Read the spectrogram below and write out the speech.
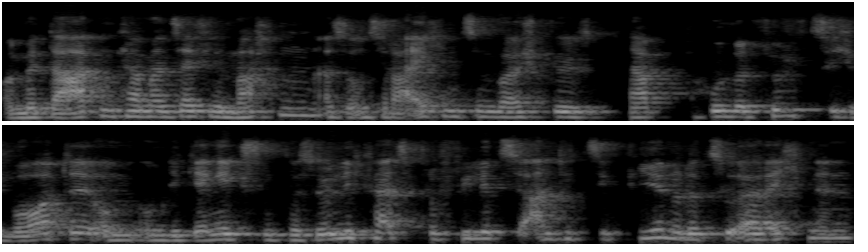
Und mit Daten kann man sehr viel machen. Also uns reichen zum Beispiel knapp 150 Worte, um, um die gängigsten Persönlichkeitsprofile zu antizipieren oder zu errechnen.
